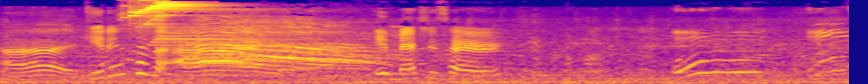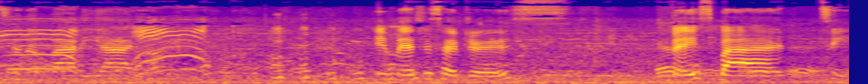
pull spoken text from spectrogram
eye. Get into the eye. It matches her. Ooh, To the body eye. It matches her dress. Face by T.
